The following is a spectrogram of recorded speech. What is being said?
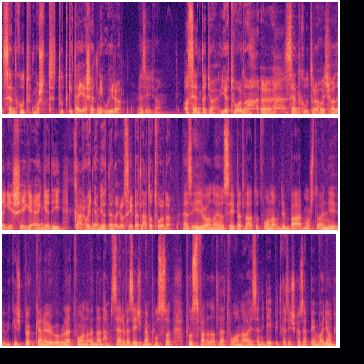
Szentkút most tud kiteljesedni újra. Ez így van. A Szent Atya jött volna ö, Szentkútra, hogyha az egészsége engedi. Kár, hogy nem jött, mert nagyon szépet látott volna. Ez így van, nagyon szépet látott volna. Ugye bár most annyi kis bökkenő lett volna, nem szervezésben plusz, plusz feladat lett volna, hiszen egy építkezés közepén vagyunk,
